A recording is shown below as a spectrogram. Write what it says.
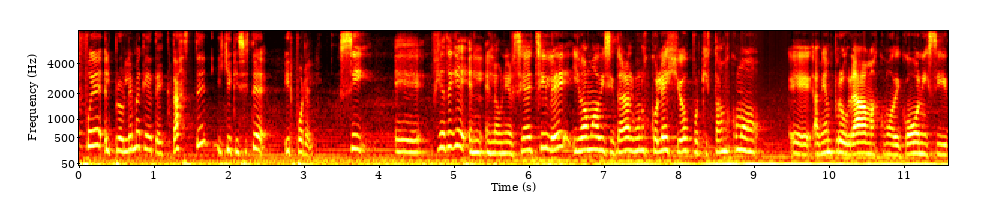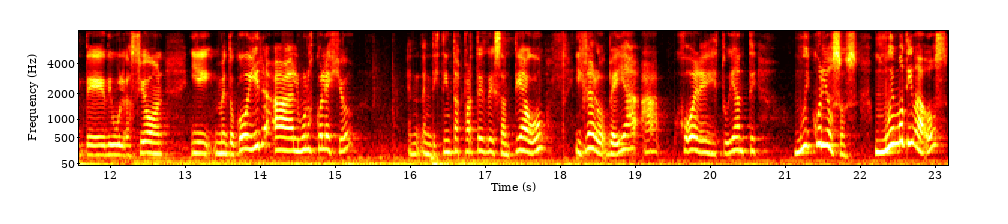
fue el problema que detectaste y que quisiste ir por él? Sí, eh, fíjate que en, la Universidad de Chile íbamos a visitar algunos colegios porque estábamos como, eh, habían programas como de CONICIT, de divulgación, y me tocó ir a algunos colegios en, distintas partes de Santiago, y claro, veía a jóvenes estudiantes muy curiosos, muy motivados,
